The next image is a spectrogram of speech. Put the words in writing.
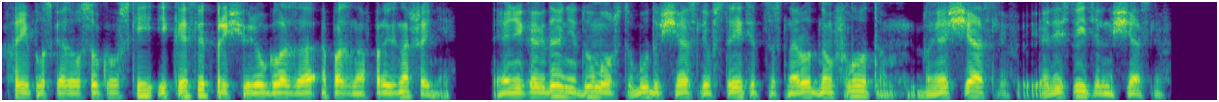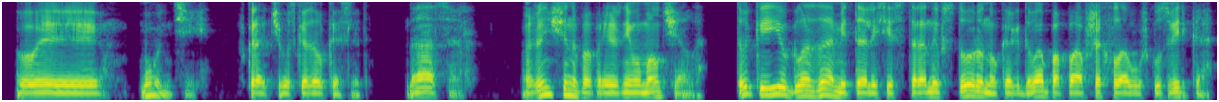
хрипло сказал Суковский, и Кэслет прищурил глаза, опознав произношение. «Я никогда не думал, что буду счастлив встретиться с Народным флотом, но я счастлив, я действительно счастлив». «Вы... Монти», — вкратчиво сказал Кэслет. «Да, сэр». Женщина по-прежнему молчала. Только ее глаза метались из стороны в сторону, как два попавших в ловушку зверька.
